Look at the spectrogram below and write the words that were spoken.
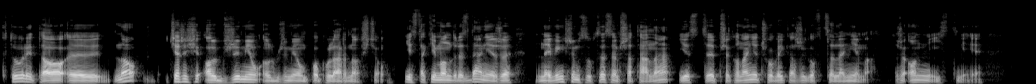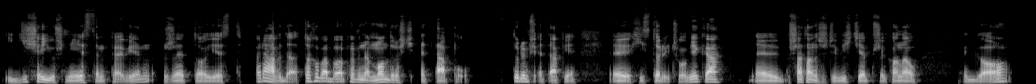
który to y, no, cieszy się olbrzymią, olbrzymią popularnością. Jest takie mądre zdanie, że największym sukcesem szatana jest przekonanie człowieka, że go wcale nie ma, że on nie istnieje. I dzisiaj już nie jestem pewien, że to jest prawda. To chyba była pewna mądrość etapu którymś etapie e, historii człowieka e, szatan rzeczywiście przekonał go,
